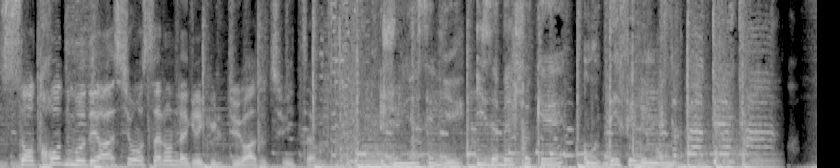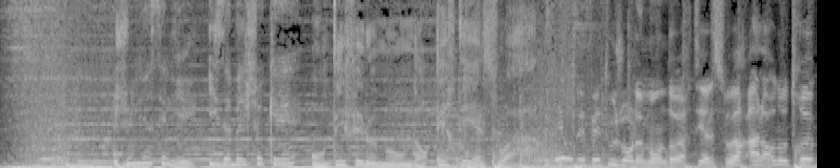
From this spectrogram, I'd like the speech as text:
sans trop de modération au salon de l'agriculture. À tout de suite. Julien Cellier, Isabelle Choquet ont défait le monde. Julien Cellier, Isabelle Choquet, On défait le monde dans RTL Soir. Et on défait toujours le monde dans RTL Soir. Alors notre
